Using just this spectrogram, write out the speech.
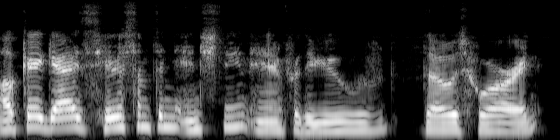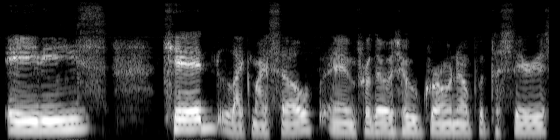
okay, guys, here's something interesting. And for you, those who are an 80s kid like myself, and for those who've grown up with the series,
